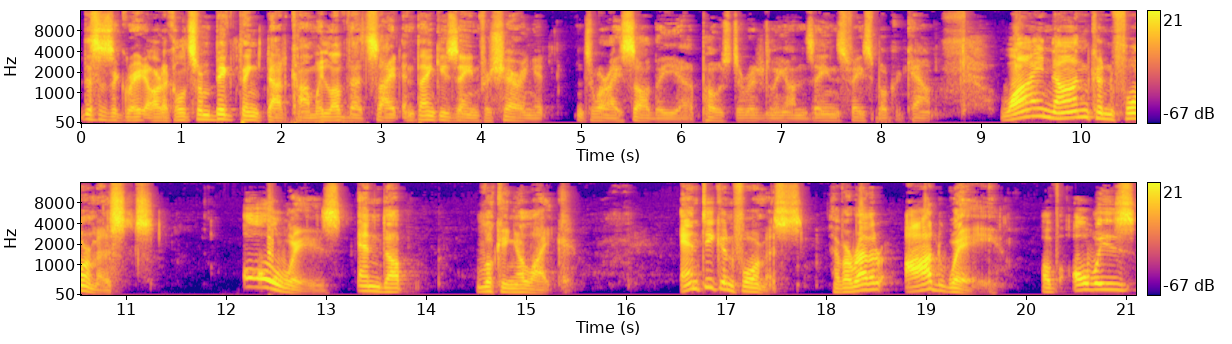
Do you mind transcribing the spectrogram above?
this is a great article. It's from bigthink.com. We love that site. And thank you, Zane, for sharing it. It's where I saw the uh, post originally on Zane's Facebook account. Why nonconformists always end up looking alike. Anticonformists have a rather odd way of always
